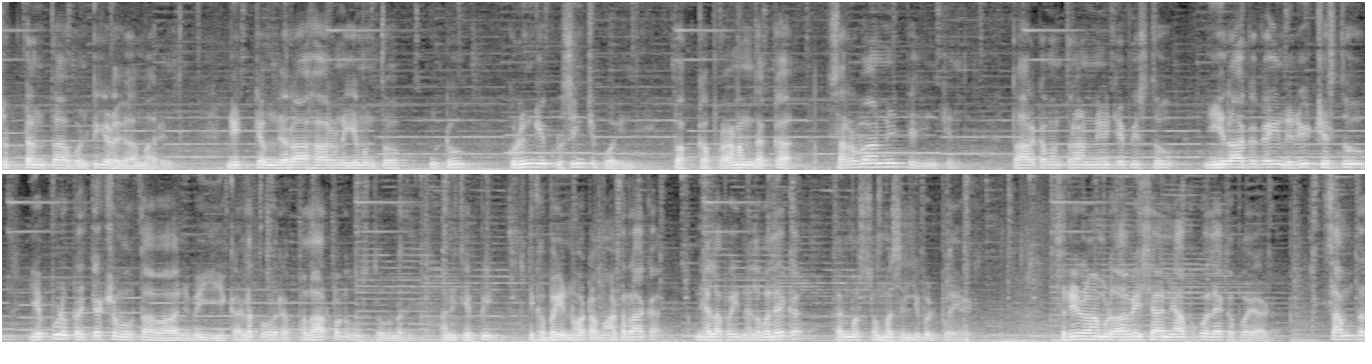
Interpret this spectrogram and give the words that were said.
జుట్టంతా ఒంటిగడగా మారింది. నిత్యం నిరాహార నియమంతో ఉంటూ కృంగి కృషించిపోయింది. ఒక్క ప్రాణం దక్క సర్వాన్ని త్యజించింది తారక మంత్రాన్ని జపిస్తూ నీరాకకై నిరీక్షిస్తూ ఎప్పుడు ప్రత్యక్షమవుతావా అని వెయ్యి కళ్ళతో రెప్పలార్పక చూస్తూ ఉన్నది అని చెప్పి ఇకపై నోట మాట రాక నేలపై నిలవలేక హనుమ సొమ్మసిల్లి పడిపోయాడు. శ్రీరాముడు ఆవేశాన్ని ఆపుకోలేకపోయాడు. సప్త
